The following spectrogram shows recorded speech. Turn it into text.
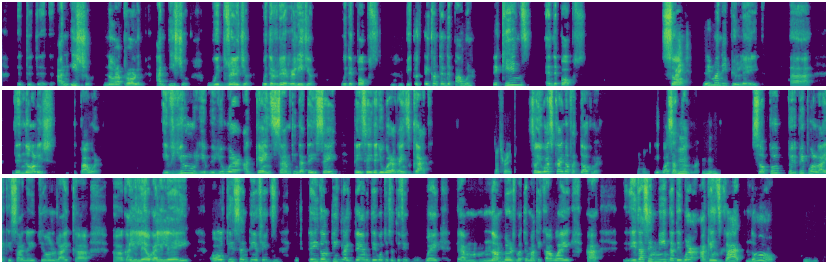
an issue not a problem an issue with religion with the religion with the popes Mhm. because they contain the power the kings and the popes so right. they manipulate uh, the knowledge the power if you if you were against something that they say they say that you were against god That's right. so it was kind of a dogma Mhm. it was a Mhm. dogma Mhm. so pe- pe- people like Isaac Newton, like uh, uh, Galileo Galilei, all these scientifics, Mhm. if they don't think like them, they go to scientific way, um, numbers, mathematical way. Uh, it doesn't mean that they were against God. No.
